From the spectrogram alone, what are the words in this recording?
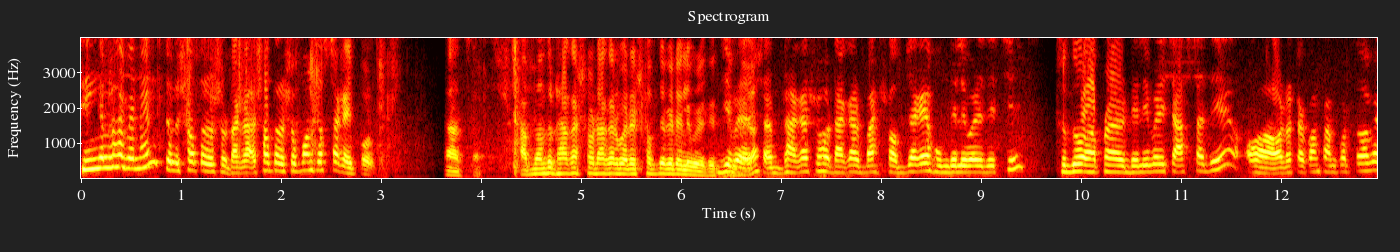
সিঙ্গেল ভাবে নেন তাহলে সতেরোশো টাকা সতেরোশো পঞ্চাশ টাকাই পড়বে। আচ্ছা। আপনার তো ঢাকা সহ ঢাকার বাইরে সব জায়গায় ডেলিভারি জি ভাই ঢাকা সহ ঢাকার বা সব জায়গায় হোম ডেলিভারি দিচ্ছি। শুধু আপনার ডেলিভারি চার্জটা দিয়ে অর্ডারটা কনফার্ম করতে হবে।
